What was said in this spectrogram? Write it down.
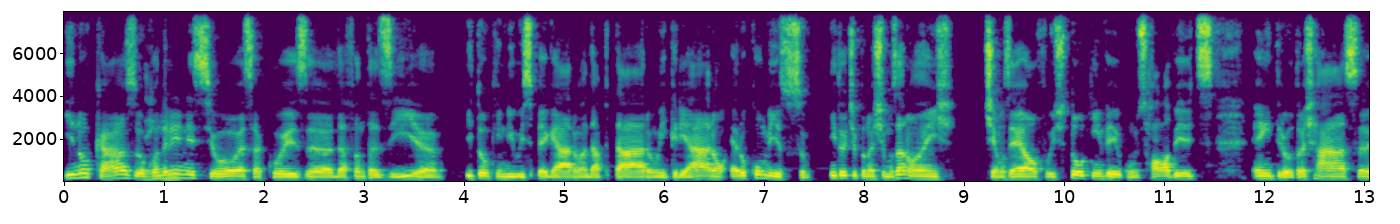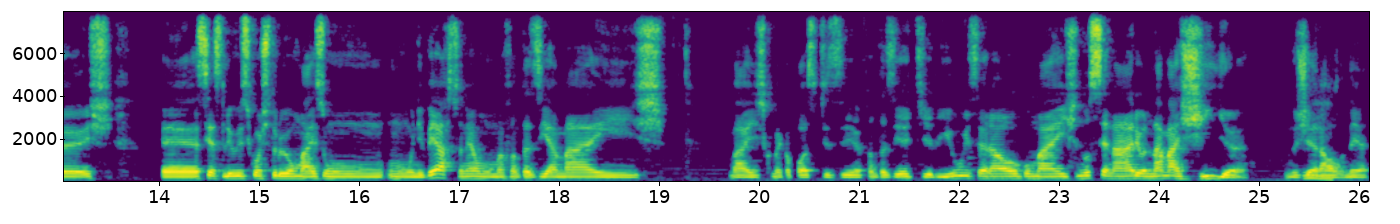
E no caso, Entendi. quando ele iniciou essa coisa da fantasia, e Tolkien e Lewis pegaram, adaptaram e criaram, era o começo. Então, tipo, nós tínhamos anões, tínhamos elfos, Tolkien veio com os hobbits, entre outras raças. É, C.S. Lewis construiu mais um, um universo, né? Uma fantasia mais mais, como é que eu posso dizer? A fantasia de Lewis era algo mais no cenário, na magia, no geral, né?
